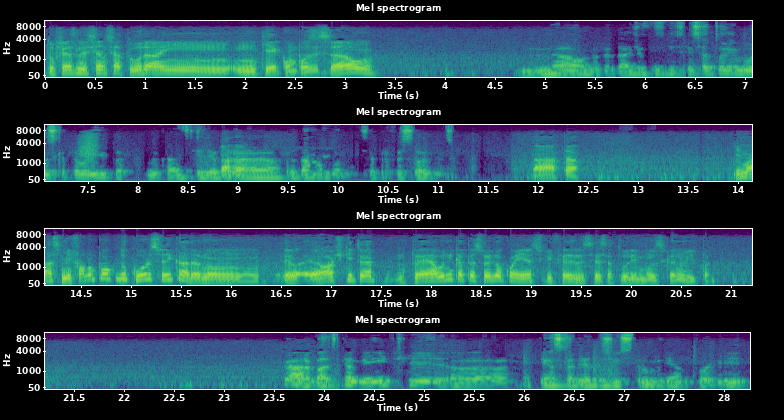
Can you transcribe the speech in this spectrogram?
Tu fez licenciatura em, em que? Composição? Não, na verdade eu fiz licenciatura em música pelo IPA. No caso seria para dar aula, né? ser professor mesmo. Ah, tá. Que massa, me fala um pouco do curso aí, cara. Eu, não... eu, eu acho que tu é, tu é a única pessoa que eu conheço que fez licenciatura em música no IPA. Cara, basicamente uh, tem as cadeiras de instrumento ali,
